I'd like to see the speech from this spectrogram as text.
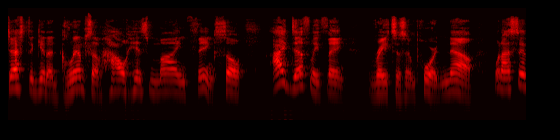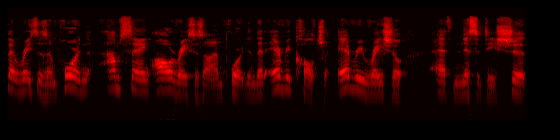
just to get a glimpse of how his mind thinks. So I definitely think race is important. Now, when I say that race is important, I'm saying all races are important and that every culture, every racial ethnicity should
